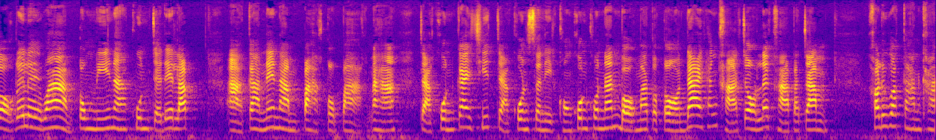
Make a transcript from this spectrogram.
บอกได้เลยว่าตรงนี้นะคุณจะได้รับ การแนะนำปากต่อปากนะคะจากคนใกล้ชิดจากคนสนิทของคนคนนั้นบอกมาต่อๆได้ทั้งขาจรและขาประจำเขาเรียกว่าการค้า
